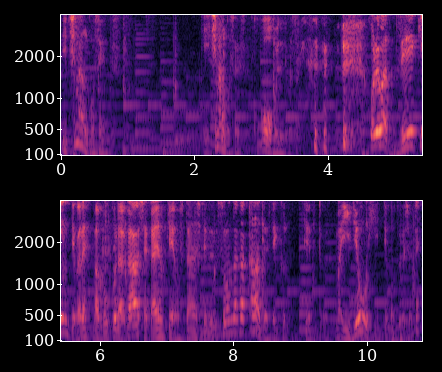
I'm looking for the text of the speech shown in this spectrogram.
1万5000円です。1万5000円です。ここを覚えておいてください。これは税金っていうかね、まあ、僕らが社会保険を負担している、その中から出てくるっていうまあ、医療費ってことでしょうね。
